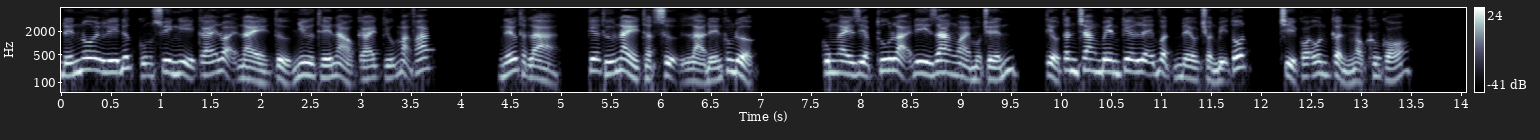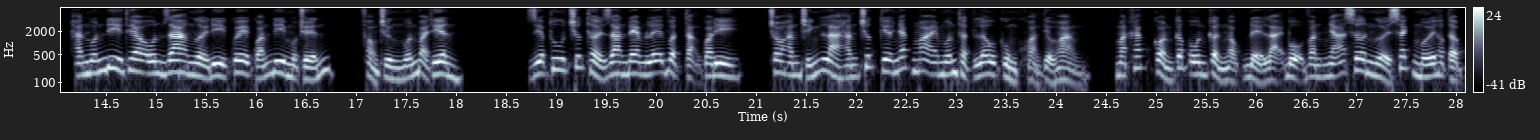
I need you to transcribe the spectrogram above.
đến nôi Lý Đức cũng suy nghĩ cái loại này tử như thế nào cái cứu mạng pháp. Nếu thật là, kia thứ này thật sự là đến không được. Cùng ngày Diệp Thu lại đi ra ngoài một chuyến, tiểu tân trang bên kia lễ vật đều chuẩn bị tốt, chỉ có ôn cẩn ngọc không có. Hắn muốn đi theo ôn ra người đi quê quán đi một chuyến, phỏng chừng muốn bài thiên. Diệp Thu trước thời gian đem lễ vật tặng qua đi, cho hắn chính là hắn trước kia nhắc mãi muốn thật lâu cùng khoản tiểu hoàng, mặt khác còn cấp ôn cẩn ngọc để lại bộ văn nhã sơn người sách mới học tập.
